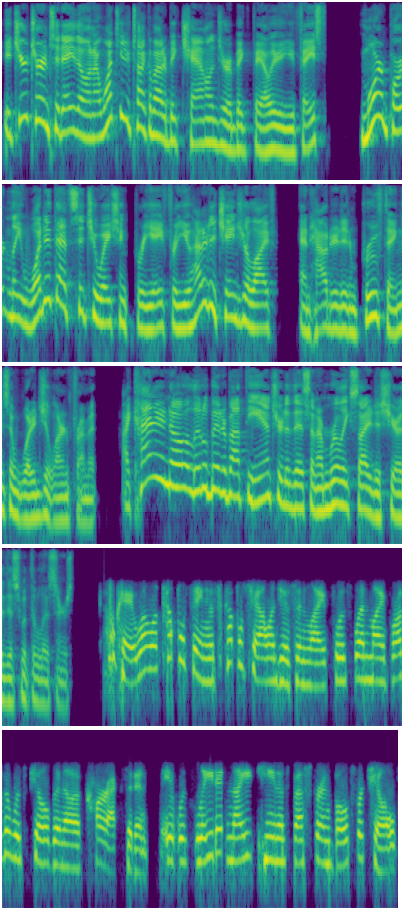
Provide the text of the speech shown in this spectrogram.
It's your turn today, though, and I want you to talk about a big challenge or a big failure you faced. More importantly, what did that situation create for you? How did it change your life? And how did it improve things? And what did you learn from it? I kind of know a little bit about the answer to this, and I'm really excited to share this with the listeners. Okay, well, a couple things, a couple challenges in life was when my brother was killed in a car accident. It was late at night. He and his best friend both were killed.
